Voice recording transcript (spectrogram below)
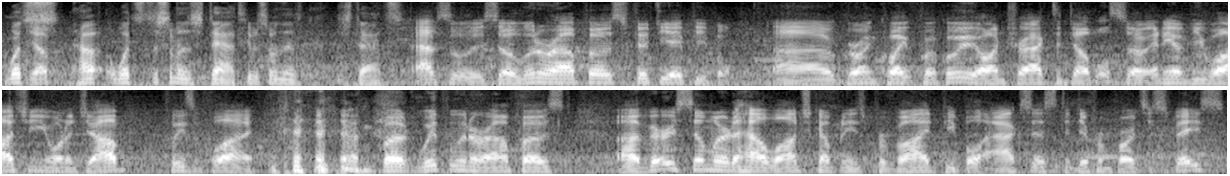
What's, yep. how, what's the, some of the stats? Give us some of the stats. Absolutely, so Lunar Outpost, 58 people. Uh, growing quite quickly, on track to double, so any of you watching, you want a job, please apply. but with Lunar Outpost, uh, very similar to how launch companies provide people access to different parts of space,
